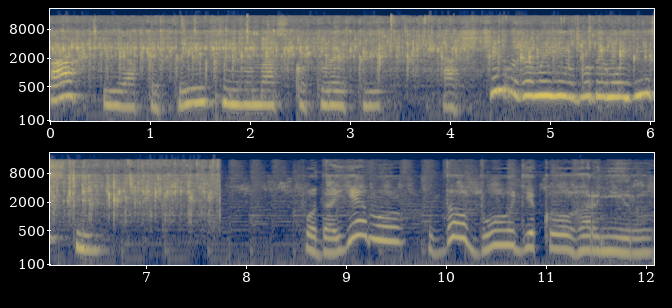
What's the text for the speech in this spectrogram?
Ах, і апетитні у нас котлети. А з чим же ми їх будемо їсти? Подаємо до будь-якого гарніру.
